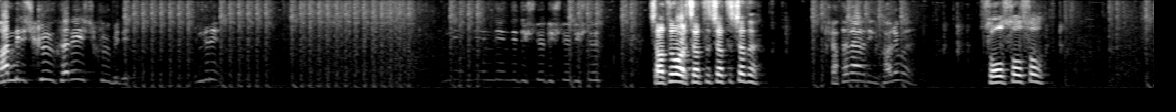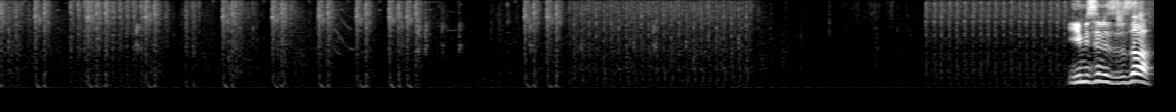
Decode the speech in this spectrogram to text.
Lan biri çıkıyor yukarıya çıkıyor biri. İndirin. İndi indi indi indi düştü düştü düştü. Çatı var çatı çatı çatı. Çatı nerede yukarı mı? Sol sol sol. İyi misiniz Rıza?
